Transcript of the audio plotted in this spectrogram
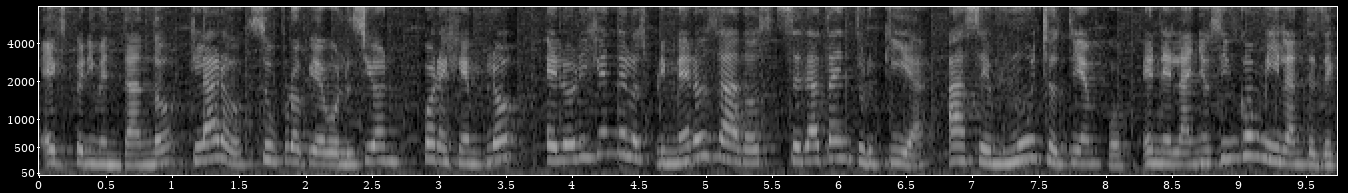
experimentando, claro, su propia evolución. Por ejemplo, el origen de los primeros dados se data en Turquía, hace mucho tiempo, en el año 5000 a.C.,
